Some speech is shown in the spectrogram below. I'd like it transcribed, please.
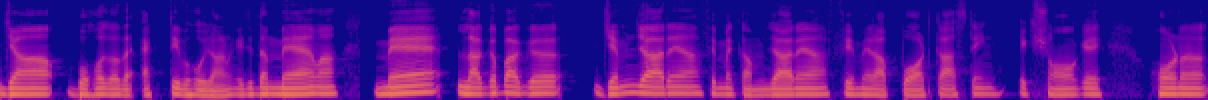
ਜਾਂ ਬਹੁਤ ਜ਼ਿਆਦਾ ਐਕਟਿਵ ਹੋ ਜਾਣਗੇ। ਜਿੱਦਾਂ ਮੈਂ ਵਾਂ, ਮੈਂ ਲਗਭਗ ਜਿਮ ਜਾ ਰਿਹਾ, ਫਿਰ ਮੈਂ ਕੰਮ ਜਾ ਰਿਹਾ, ਫਿਰ ਮੇਰਾ ਪੋਡਕਾਸਟਿੰਗ ਇੱਕ ਸ਼ੌਂਕ ਹੈ। ਹੁਣ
